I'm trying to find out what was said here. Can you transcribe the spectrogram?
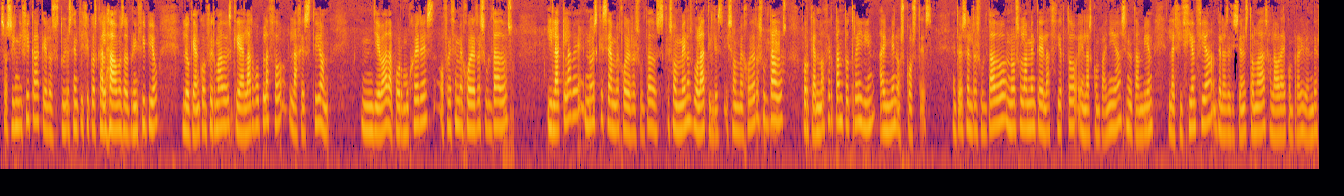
Eso significa que los estudios científicos que hablábamos al principio lo que han confirmado es que a largo plazo la gestión mm, llevada por mujeres ofrece mejores resultados y la clave no es que sean mejores resultados, es que son menos volátiles y son mejores resultados porque al no hacer tanto trading hay menos costes. Entonces, el resultado no solamente el acierto en las compañías, sino también la eficiencia de las decisiones tomadas a la hora de comprar y vender.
